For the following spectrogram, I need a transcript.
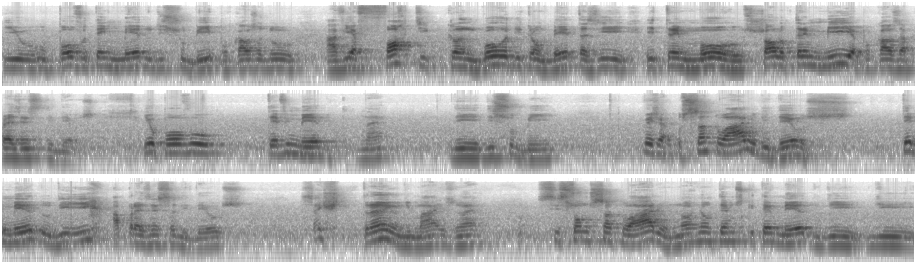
E o, o, povo tem medo de subir por causa do. Havia forte clangor de trombetas e, e tremor, o solo tremia por causa da presença de Deus. E o povo teve medo, né? De, de subir. Veja, o santuário de Deus ter medo de ir à presença de Deus. Isso é estranho demais, não é? Se somos santuário, nós não temos que ter medo de, de,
